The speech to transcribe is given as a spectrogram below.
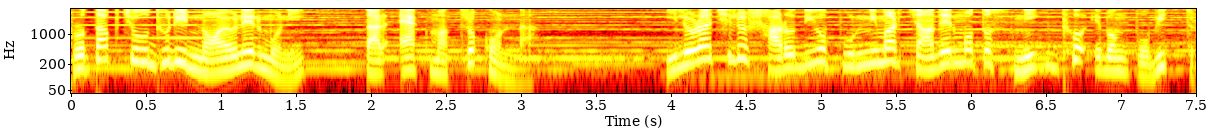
প্রতাপ চৌধুরীর নয়নের মণি, তার একমাত্র কন্যা। ইলোরা ছিল শারদীয় পূর্ণিমার চাঁদের মতো স্নিগ্ধ এবং পবিত্র।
